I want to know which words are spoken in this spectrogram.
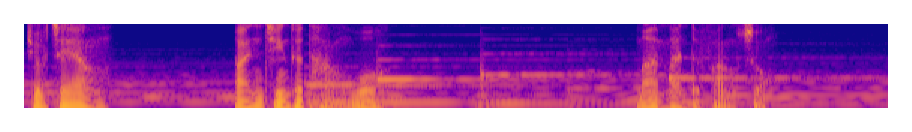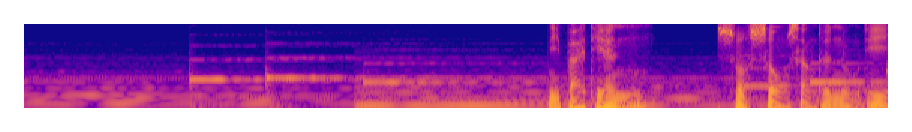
就这样，安静的躺卧，慢慢的放松。你白天所送上的努力。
